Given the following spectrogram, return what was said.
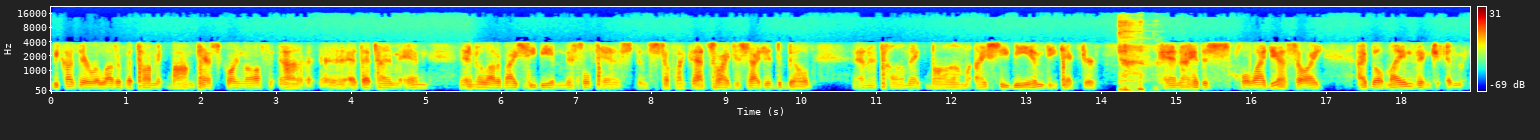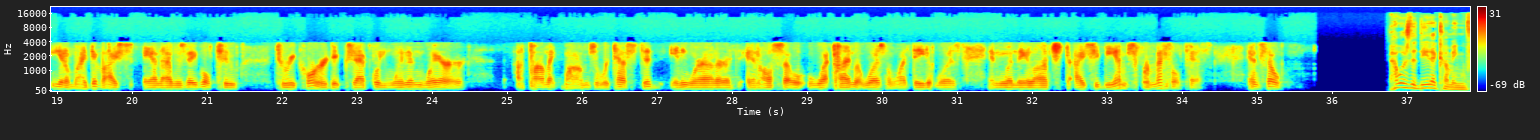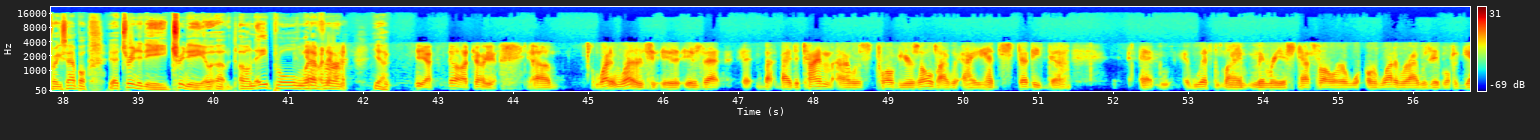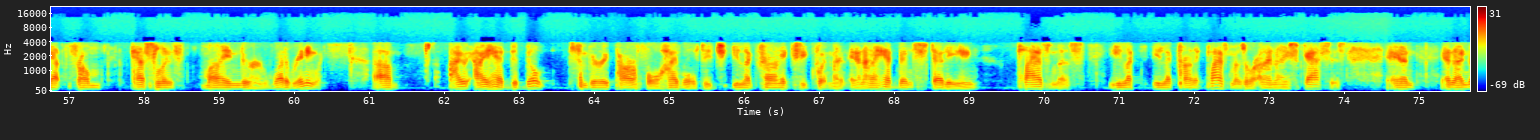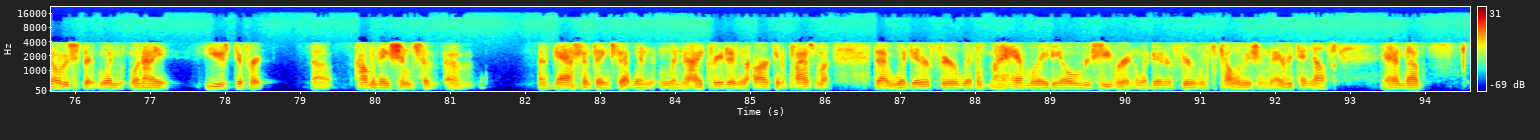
because there were a lot of atomic bomb tests going off uh, at that time, and and a lot of ICBM missile tests and stuff like that. So I decided to build an atomic bomb ICBM detector, and I had this whole idea. So I I built my invention, um, you know, my device, and I was able to to record exactly when and where atomic bombs were tested anywhere on Earth, and also what time it was and what date it was, and when they launched ICBMs for missile tests. And so, how was the data coming? For example, uh, Trinity, Trinity uh, uh on April, whatever. No, no. Yeah, yeah. No, I'll tell you. Um, what it was is, is that uh, by, by the time I was 12 years old, I, w- I had studied. Uh, with my memory as Tesla or or whatever I was able to get from Tesla's mind or whatever. Anyway, um, I, I had built some very powerful high voltage electronics equipment, and I had been studying plasmas, elect, electronic plasmas or ionized gases, and and I noticed that when when I used different uh, combinations of, of uh, gas and things that when when I created an arc in a plasma that would interfere with my ham radio receiver and would interfere with television and everything else. And uh,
